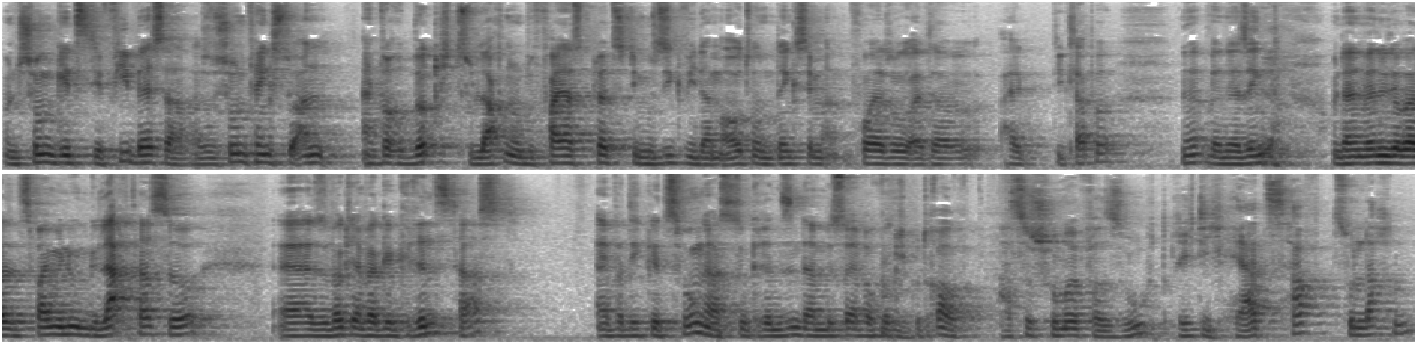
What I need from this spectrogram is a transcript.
und schon geht es dir viel besser. Also schon fängst du an, einfach wirklich zu lachen und du feierst plötzlich die Musik wieder im Auto und denkst dir vorher so, Alter, halt die Klappe, ne, wenn der singt. Ja. Und dann, wenn du aber zwei Minuten gelacht hast, so, äh, also wirklich einfach gegrinst hast, einfach dich gezwungen hast zu grinsen, dann bist du einfach wirklich gut drauf. Hast du schon mal versucht, richtig herzhaft zu lachen?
